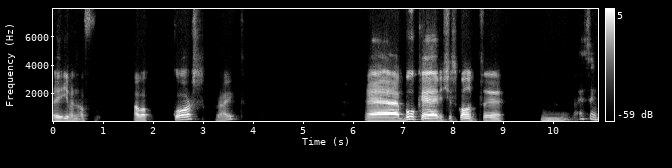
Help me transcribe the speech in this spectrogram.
uh, even of our course, right? Uh, book uh, which is called, uh, mm, I think,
